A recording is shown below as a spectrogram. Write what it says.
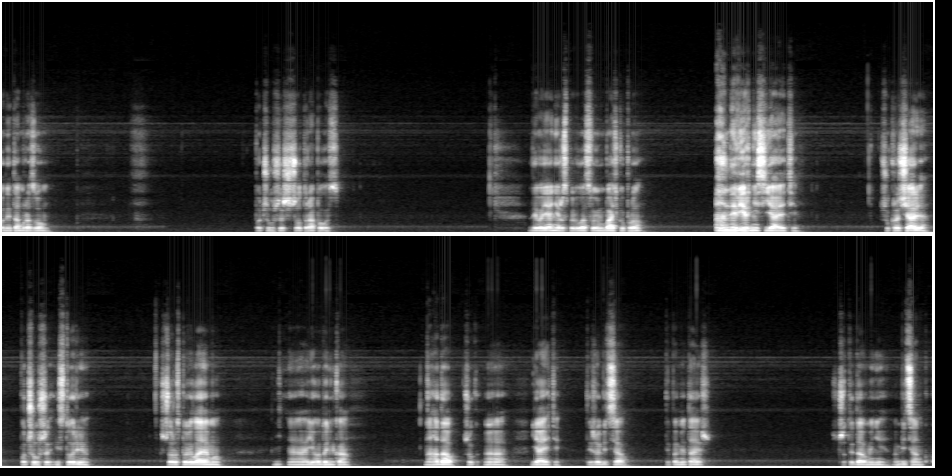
Вони там разом. Почувши, що трапилось, Деваяні розповіла своєму батьку про невірність Яяті. Шукрачар'я, почувши історію, що розповіла йому е, його донька, нагадав Шук... е, Яяті, ти ж обіцяв, ти пам'ятаєш, що ти дав мені обіцянку?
